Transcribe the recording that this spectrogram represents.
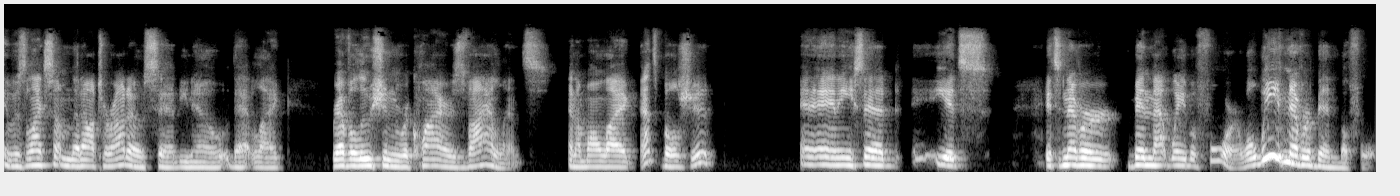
it was like something that Alterado said, you know, that like revolution requires violence. And I'm all like, that's bullshit. And, and he said, it's it's never been that way before. Well, we've never been before.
